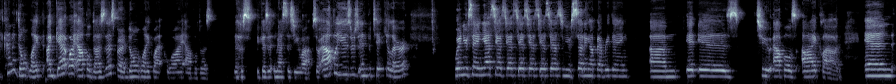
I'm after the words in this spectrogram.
I kind of don't like, I get why Apple does this, but I don't like why, why Apple does this because it messes you up. So Apple users in particular, when you're saying yes, yes, yes, yes, yes, yes, yes, and you're setting up everything, um, it is to Apple's iCloud. And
